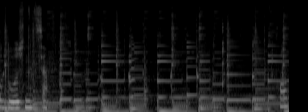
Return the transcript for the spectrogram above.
Художниця. Оп.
